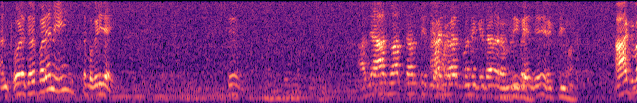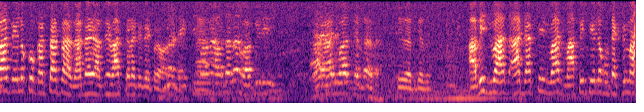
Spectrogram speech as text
અને થોડે થોડે પડે ને તો બગડી જાય. આજે આ વાત ચાલતી આ વાત મને કીધા રમણી કહે છે. ટેક્સીમાં. આ જ વાત એ લોકો કરતા હતા. દાદા આજે વાત કરે છે તે પ્રમાણે. ટેક્સીમાં અમે આવતા હતા ને વાપીથી, ત્યારે આ જ વાત કરતા હતા. શું વાત કરે? આવી જ વાત આ જાતની વાત વાપી થી એ લોકો ટેક્સીમાં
